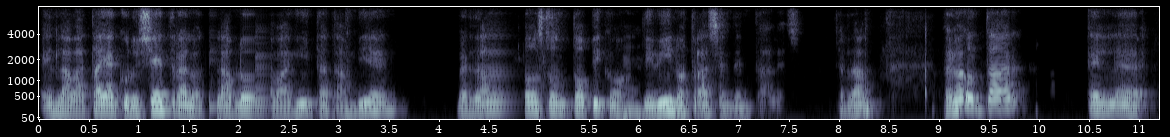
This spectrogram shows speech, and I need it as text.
en la batalla Kurukshetra, lo que habló Vaguita también, ¿verdad? Todos son tópicos divinos trascendentales, ¿verdad? Me voy a contar el, eh,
